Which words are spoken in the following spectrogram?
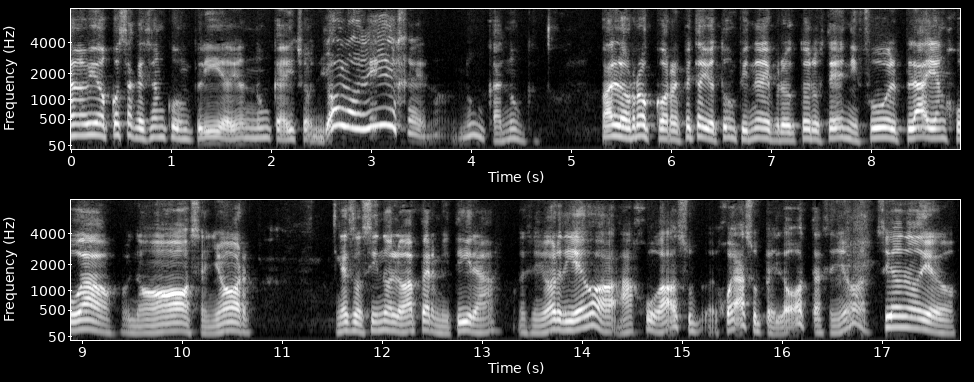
han habido cosas que se han cumplido. Yo nunca he dicho, yo lo dije. nunca, nunca. Pablo Rocco, respeta a Yotun Pineda y productor. Ustedes ni full play han jugado. No, señor. Eso sí no lo va a permitir, ¿ah? El señor Diego ha, jugado, juega su pelota, señor. ¿Sí o no, Diego?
